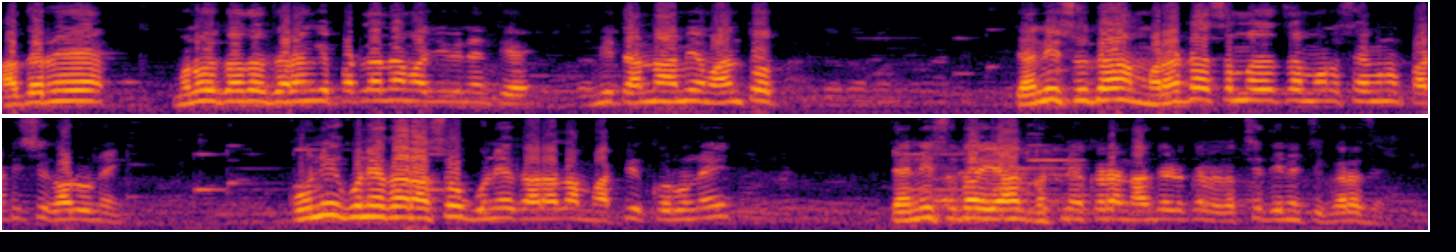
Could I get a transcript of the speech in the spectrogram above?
आदरणीय मनोज दादा जरांगे पाटलांना माझी विनंती आहे. मी त्यांना आम्ही मानतो. त्यांनी सुद्धा मराठा समाजाचा माणूस आहे म्हणून पाठीशी घालू नये. कोणी गुन्हेगार असो गुन्हेगाराला माफी करू नये. त्यांनी सुद्धा या घटनेकडे नांदेडकडे लक्ष देण्याची गरज आहे.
